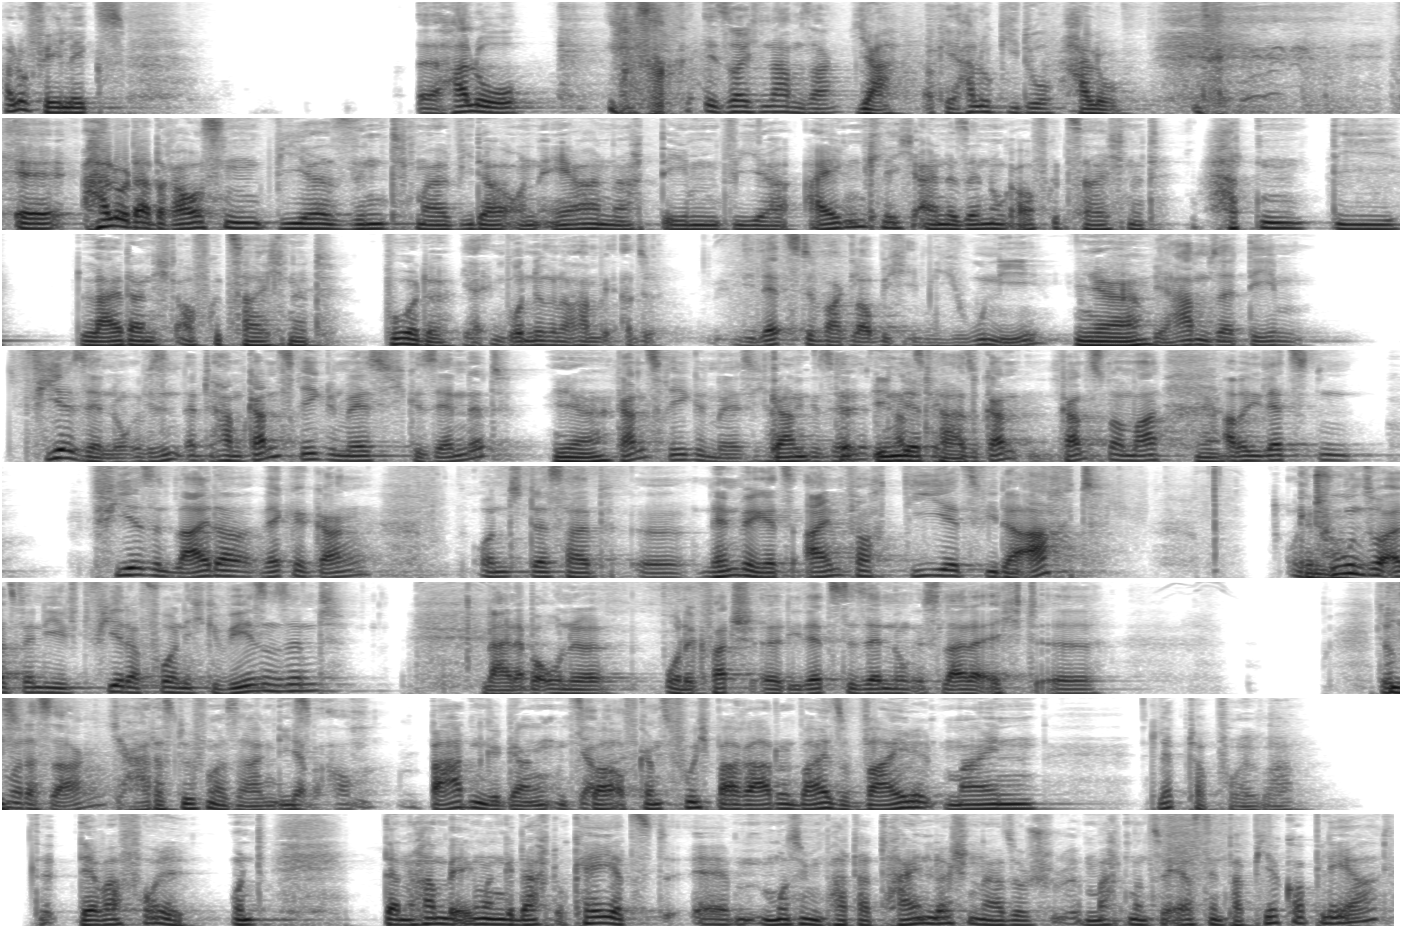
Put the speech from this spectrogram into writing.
Hallo Felix. Äh, hallo. Soll ich einen Namen sagen? Ja. Okay, hallo Guido. Hallo. äh, hallo da draußen. Wir sind mal wieder on air, nachdem wir eigentlich eine Sendung aufgezeichnet hatten, die leider nicht aufgezeichnet wurde. Ja, im Grunde genommen haben wir, also die letzte war, glaube ich, im Juni. Ja. Wir haben seitdem vier Sendungen. Wir sind, haben ganz regelmäßig gesendet. Ja. Ganz regelmäßig Ganz- haben wir gesendet. in ganz, der Tat. Also ganz, ganz normal. Ja. Aber die letzten vier sind leider weggegangen. Und deshalb äh, nennen wir jetzt einfach die jetzt wieder acht und Genau. tun so, als wenn die vier davor nicht gewesen sind. Nein, aber ohne, ohne Quatsch. Äh, die letzte Sendung ist leider echt. Äh, dürfen ist- wir das sagen? Ja, das dürfen wir sagen. Die Ja, ist auch- baden gegangen und zwar auf ganz furchtbare Art und Weise, weil mein Laptop voll war. Der, der war voll. Und dann haben wir irgendwann gedacht, okay, jetzt ähm, muss ich ein paar Dateien löschen. Also macht man zuerst den Papierkorb leer.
